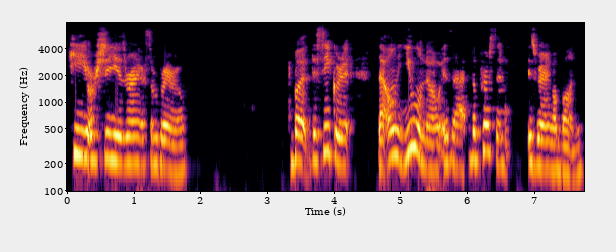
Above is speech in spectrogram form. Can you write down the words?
he or she is wearing a sombrero. But the secret that only you will know is that the person is wearing a bun.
